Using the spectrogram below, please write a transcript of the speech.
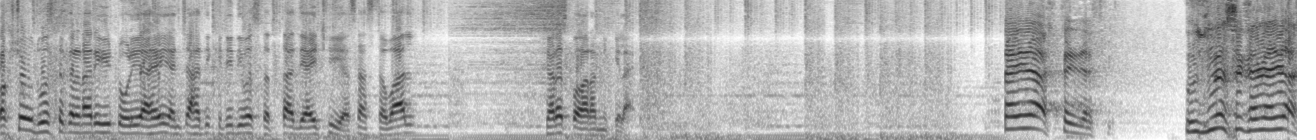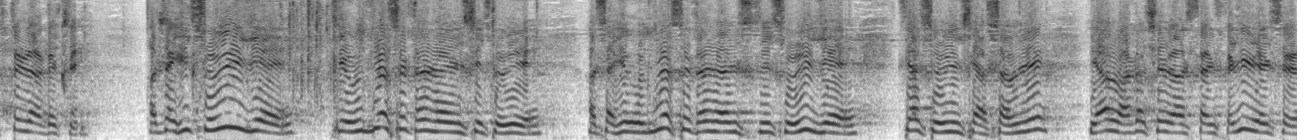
पक्ष उद्ध्वस्त करणारी ही टोळी आहे. यांच्या हाती किती दिवस सत्ता द्यायची असा सवाल शरद पवारांनी केला आहे उद्ध्वस्त करणारी असते लागत नाही. आता ही चोरी जी आहे ती उद्ध्वस्त करणारीची चोरी आहे. आता ही उद्ध्वस्त करणारीची चोरी जी आहे त्या चोरीच्या म्हणजे या भागाचं राजकारण कधी यायचं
